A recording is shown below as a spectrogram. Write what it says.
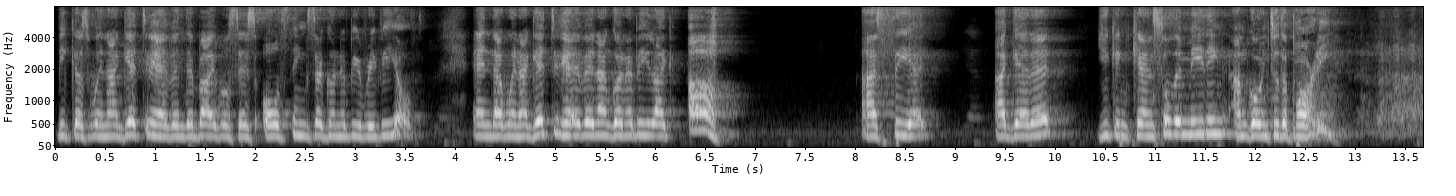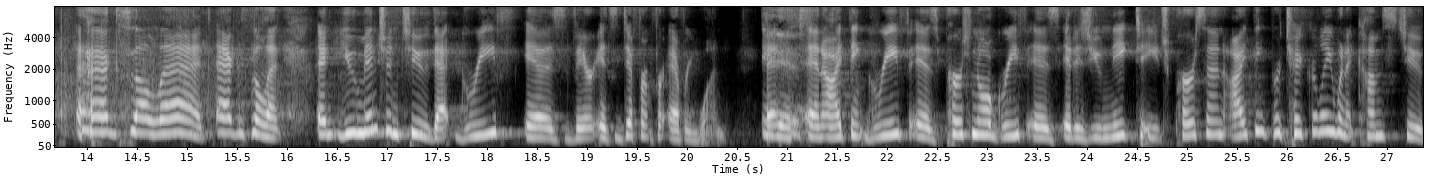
because when I get to heaven, the Bible says all things are going to be revealed. And that when I get to heaven, I'm going to be like, oh, I see it. I get it. You can cancel the meeting. I'm going to the party. Excellent. Excellent. And you mentioned too that grief is very, it's different for everyone. It and, is. and, I think grief is personal. Grief is, it is unique to each person. I think particularly when it comes to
